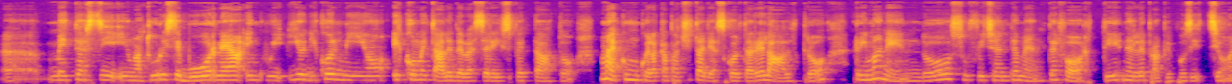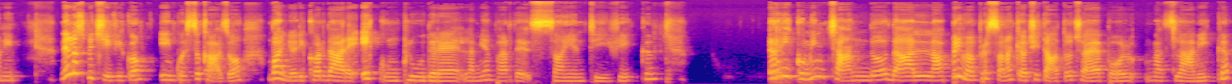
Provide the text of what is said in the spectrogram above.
uh, mettersi in una turris eburnea in cui io dico il mio e come tale deve essere rispettato, ma è comunque la capacità di ascoltare l'altro rimanendo sufficientemente forti nelle proprie posizioni. Nello specifico, in questo caso, voglio ricordare e concludere la mia parte scientific ricominciando dalla prima persona che ho citato, cioè Paul Václavic,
